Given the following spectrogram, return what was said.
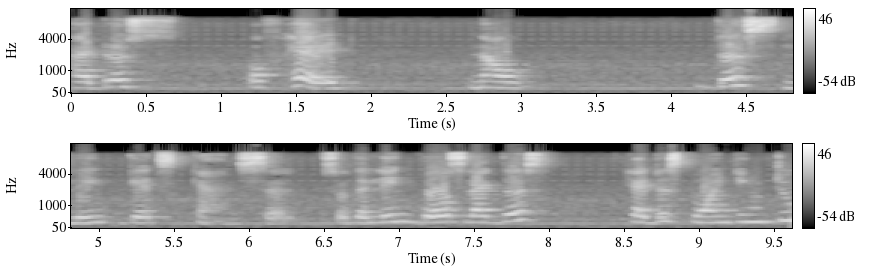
address of head now this link gets cancelled so the link goes like this head is pointing to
